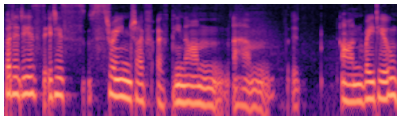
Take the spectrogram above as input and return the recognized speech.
but it is it is strange. I've I've been on. Um, on radio,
